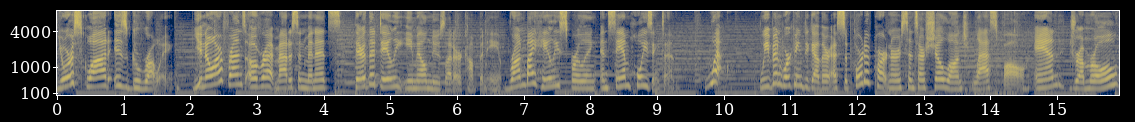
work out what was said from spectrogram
Your squad is growing. You know our friends over at Madison Minutes? They're the daily email newsletter company run by Haley Sperling and Sam Hoisington. Well, we've been working together as supportive partners since our show launch last fall, and drumroll,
